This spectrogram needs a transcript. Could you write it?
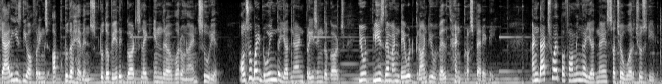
carries the offerings up to the heavens to the Vedic gods like Indra, Varuna and Surya. Also, by doing the yajna and praising the gods, you would please them and they would grant you wealth and prosperity. And that's why performing a yajna is such a virtuous deed.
